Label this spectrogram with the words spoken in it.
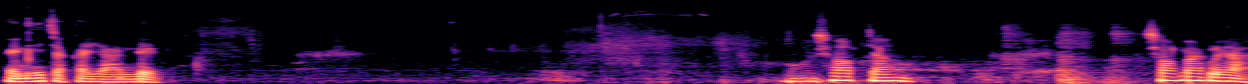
ไอ้นี้จักรยานเด็กโอ้ชอบจัง ชอบมากเลยอะ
